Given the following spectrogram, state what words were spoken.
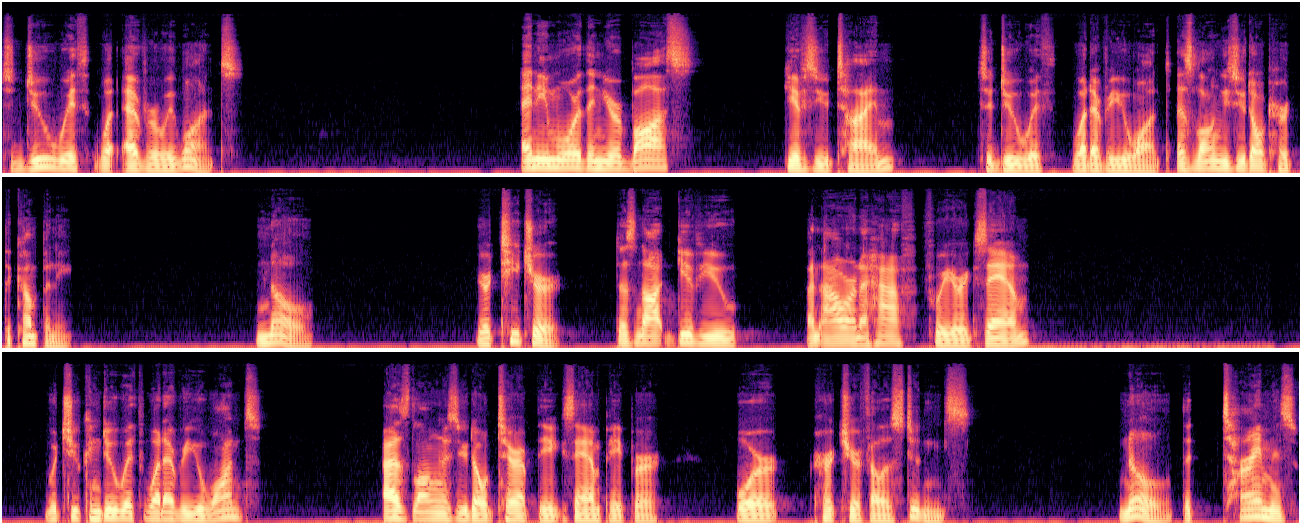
to do with whatever we want. Any more than your boss gives you time to do with whatever you want, as long as you don't hurt the company. No. Your teacher does not give you an hour and a half for your exam, which you can do with whatever you want, as long as you don't tear up the exam paper or hurt your fellow students. No, the time is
